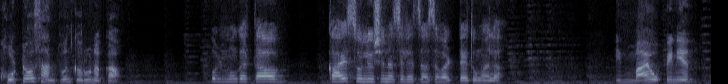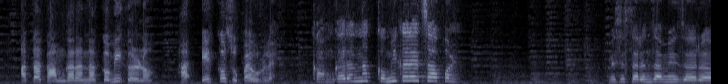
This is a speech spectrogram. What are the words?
खोटं सांत्वन करू नका. पण मग आता काय सोल्युशन असेल ह्याचं असं वाटतंय तुम्हाला? इन माय ओपिनियन आता कामगारांना कमी करणं हा एकच उपाय उरलाय. कामगारांना कमी करायचं आपण? मिसेस सरंजामे जर अ,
